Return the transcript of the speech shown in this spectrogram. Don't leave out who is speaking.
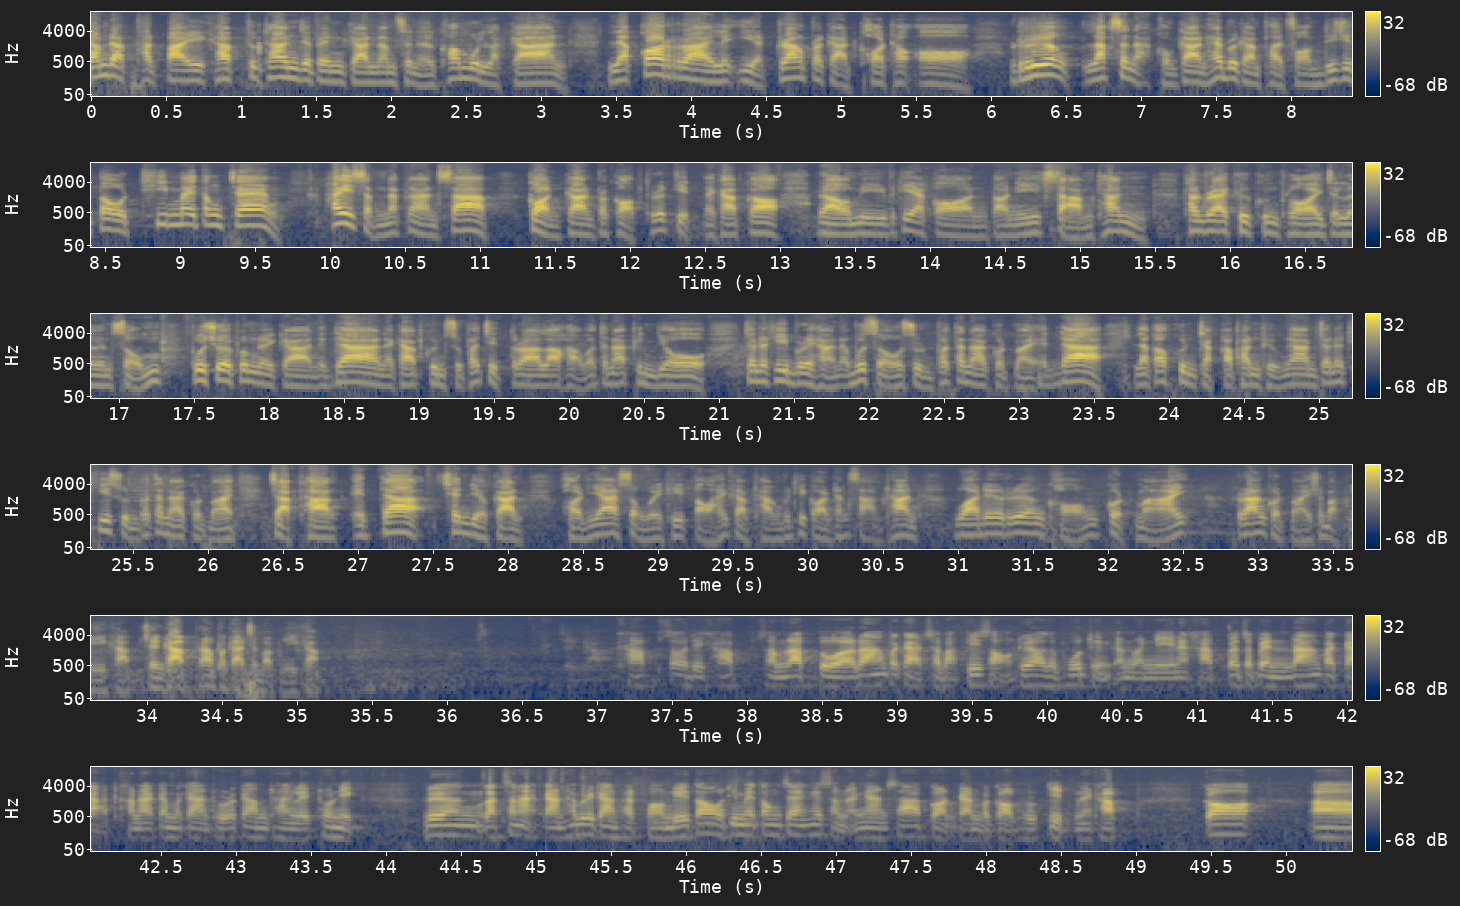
Speaker 1: ลำดับถัดไปครับ ทุกท่านจะเป็นการนำเสนอข้อมูลหลักการ และก็รายละเอียดร่างประกาศคอทอ เรื่องลักษณะของการให้บริการแพลตฟอร์มดิจิทัลที่ไม่ต้องแจ้งให้สำนักงานทราบก่อนการประกอบธุรกิจนะครับ ก็เรามีวิทยากรตอนนี้ 3 ท่าน ท่านแรกคือคุณพลอยเจริญสม ผู้ช่วยผู้อำนวยการเอ็ดด้านะครับคุณสุภจิตราลาหาวัฒนพินโย เจ้าหน้าที่บริหารอาวุโสศูนย์พัฒนากฎหมายเอ็ดด้าแล้วก็คุณจักรพันธ์ผิวงามเจ้าหน้าที่ศูนย์พัฒนากฎหมายจากทางเอ็ดด้าเช่นเดียวกัน ขออนุญาตส่งเวทีต่อให้กับทางวิทยากรทั้ง 3 ท่าน ว่าด้วยเรื่องของกฎหมายร่างกฎหมายฉบับนี้ครับเชิญครับร่างประกาศฉบับนี้ครับ
Speaker 2: ครับ สวัสดีครับสำหรับตัวร่างประกาศฉบับที่ 2 ที่เราจะพูดถึงกันวันนี้นะครับ ก็จะเป็นร่างประกาศคณะกรรมการธุรกรรมทางอิเล็กทรอนิกส์ เรื่องลักษณะการให้บริการแพลตฟอร์มดิจิทัลที่ไม่ต้องแจ้งให้สำนักงานทราบก่อนการประกอบธุรกิจนะครับ ก็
